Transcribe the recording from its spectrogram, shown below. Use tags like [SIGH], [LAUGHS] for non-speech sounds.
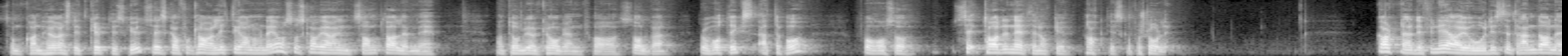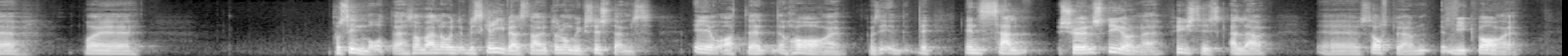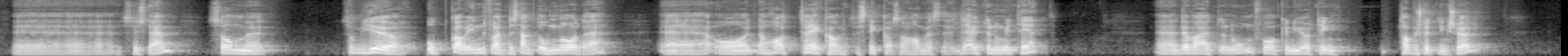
som kan høres litt kryptisk ut. Så jeg skal forklare litt om det, og så skal vi ha en samtale med Torbjørn Krogen fra Solver Robotics etterpå, for å ta det ned til noe praktisk og forståelig. Gartner definerer jo disse trendene på, eh, på sin måte. og Beskrivelsen av Autonomic Systems er jo at det, har eh, si, det, det er en selv, selvstyrende fysisk eller eh, software, mykvare, eh, som, eh, som, gjør oppgaver innenfor et bestemt område. Eh, og Det har tre karakteristikker som har med seg. Det er autonomitet. Eh, det var autonom for å kunne gjøre ting, ta beslutning sjøl.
